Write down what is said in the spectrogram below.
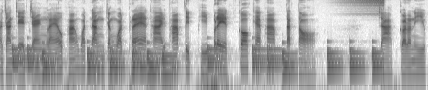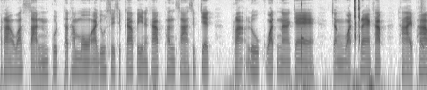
อาจารย์เจตแจงแล้วพระวัดดังจังหวัดแพร่ถ่ายภาพติดผีเปรตก็แค่ภาพตัดต่อ จากกรณีพระวัดสันพุทธธรรมโมอายุ 49 ปีนะครับพรรษา 17 พระลูกวัดนาแก จังหวัดแพร่ครับ ถ่ายภาพ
